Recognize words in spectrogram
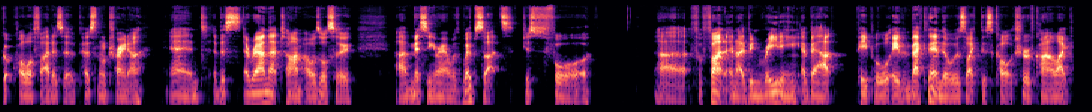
got qualified as a personal trainer. And this around that time, I was also uh, messing around with websites just for uh, for fun, and I'd been reading about people even back then. There was like this culture of kind of like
